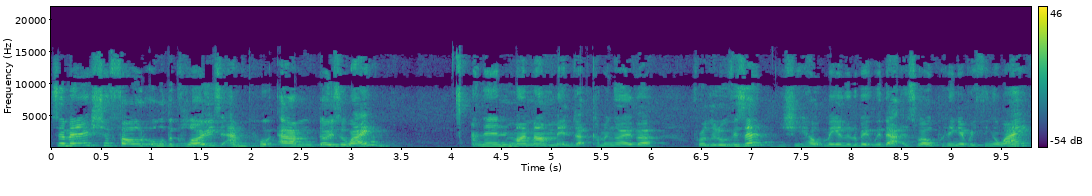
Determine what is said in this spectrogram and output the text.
So I managed to fold all the clothes and put um, those away. And then my mum ended up coming over for a little visit. And she helped me a little bit with that as well, putting everything away.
